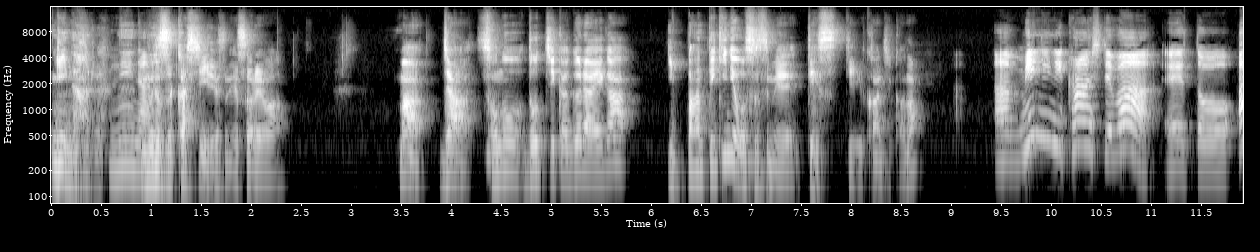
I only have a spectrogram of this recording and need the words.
になる。になる。難しいですね、それは。まあ、じゃあ、そのどっちかぐらいが一般的におすすめですっていう感じかな。あ、ミニに関しては、えっ、と、合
